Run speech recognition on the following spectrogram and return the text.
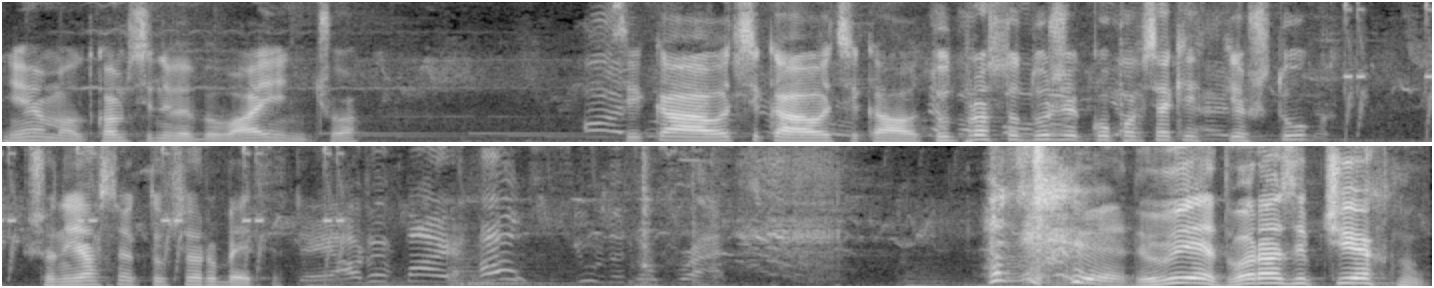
Ні, молотком сі не вибиває, нічого. Цікаво, цікаво, цікаво. Тут просто дуже купа всяких таких штук, що не ясно, як то все робити. Диви, два рази пчихнув.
